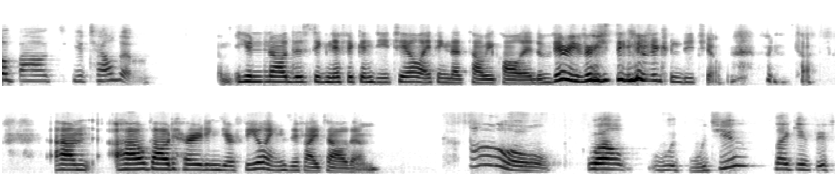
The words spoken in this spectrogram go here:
about you tell them? You know the significant detail i think that's how we call it the very very significant detail. Um, how about hurting their feelings if i tell them? Oh well would would you? Like if if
